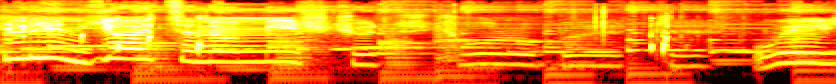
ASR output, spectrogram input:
Блін, яйця не вміщують. Що робити? Ой.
